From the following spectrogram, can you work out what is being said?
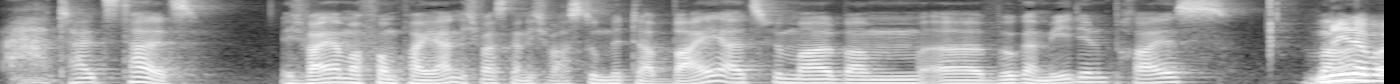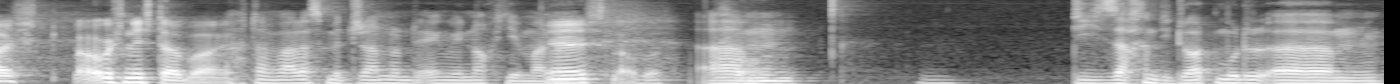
ah, teils, teils. Ich war ja mal vor ein paar Jahren, ich weiß gar nicht, warst du mit dabei, als wir mal beim äh, Bürgermedienpreis waren? Nee, da war ich, glaube ich, nicht dabei. Ach, dann war das mit Jan und irgendwie noch jemandem. Ja, ich glaube. Ähm, die Sachen, die dort, ähm,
